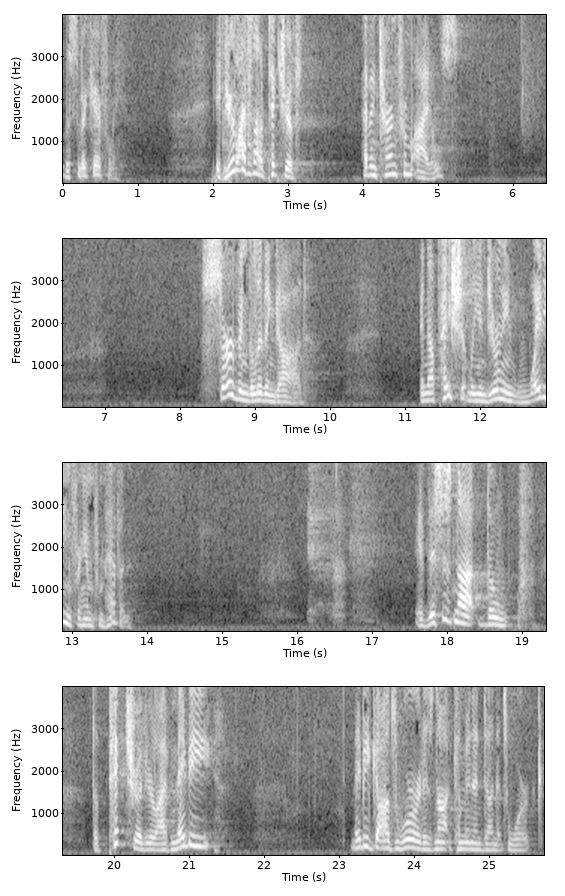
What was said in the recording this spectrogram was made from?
listen very carefully. If your life is not a picture of having turned from idols, serving the living God, and now patiently enduring, waiting for Him from heaven, if this is not the, the picture of your life, maybe, maybe God's word has not come in and done its work.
